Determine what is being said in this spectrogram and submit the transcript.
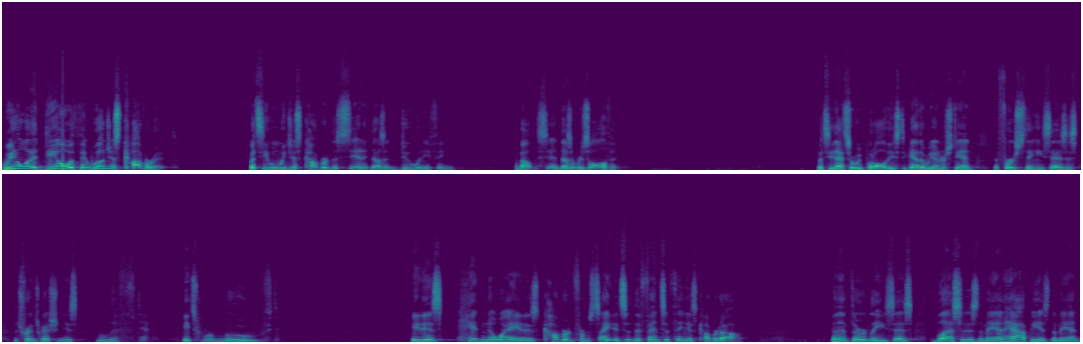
We don't want to deal with it, we'll just cover it. But see, when we just cover the sin, it doesn't do anything about the sin, it doesn't resolve it. But see, that's where we put all these together. We understand the first thing he says is the transgression is lifted, it's removed. It is hidden away. It is covered from sight. It's the offensive thing is covered up. And then thirdly, he says, Blessed is the man, happy is the man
